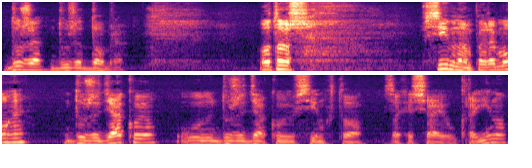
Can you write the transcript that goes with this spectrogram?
дуже-дуже добре. Отож, всім нам перемоги. Дуже дякую. Дуже дякую всім, хто захищає Україну.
